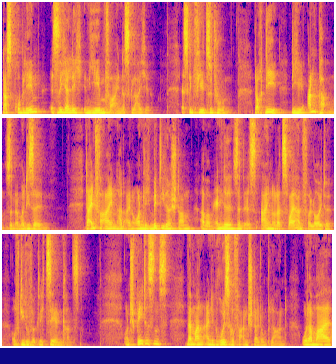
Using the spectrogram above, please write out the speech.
Das Problem ist sicherlich in jedem Verein das gleiche. Es gibt viel zu tun. Doch die, die anpacken, sind immer dieselben. Dein Verein hat einen ordentlichen Mitgliederstamm, aber am Ende sind es ein oder zwei Handvoll Leute, auf die du wirklich zählen kannst. Und spätestens, wenn man eine größere Veranstaltung plant oder mal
